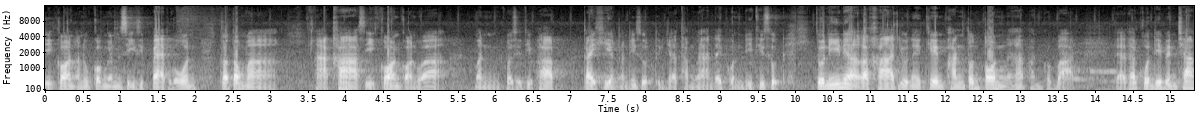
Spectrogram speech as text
4ก้อนอนุกรมกันเป็น 48 โวลต์ก็ต้องมาหาค่า 4 ก้อนก่อนว่ามันประสิทธิภาพใกล้เคียงกันที่สุด ถึงจะทำงานได้ผลดีที่สุด ตัวนี้เนี่ยราคาอยู่ในเกณฑ์พันต้นๆนะฮะพันกว่าบาท แต่ถ้าคนที่เป็นช่าง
